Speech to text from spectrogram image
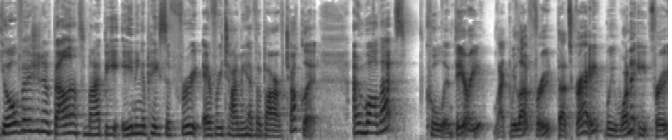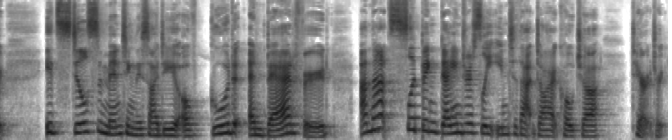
Your version of balance might be eating a piece of fruit every time you have a bar of chocolate. And while that's cool in theory, like we love fruit, that's great, we want to eat fruit, it's still cementing this idea of good and bad food. And that's slipping dangerously into that diet culture territory.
